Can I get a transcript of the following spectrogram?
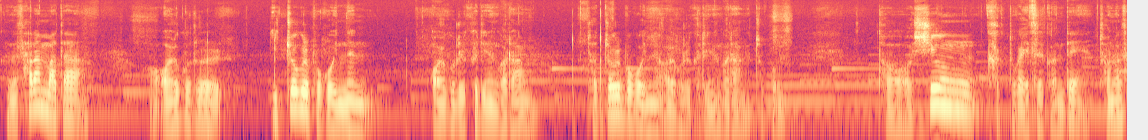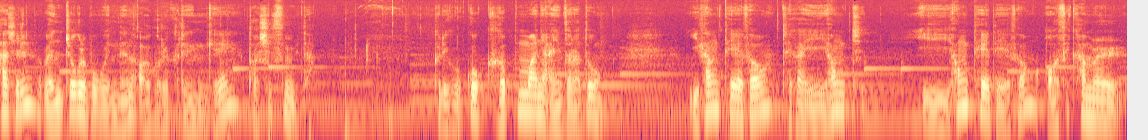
근데 사람마다 얼굴을 이쪽을 보고 있는 얼굴을 그리는 거랑 저쪽을 보고 있는 얼굴을 그리는 거랑 조금 더 쉬운 각도가 있을 건데 저는 사실 왼쪽을 보고 있는 얼굴을 그리는 게 더 쉽습니다. 그리고 꼭 그것뿐만이 아니더라도 이 상태에서 제가 이 형체 이 형태에 대해서 어색함을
